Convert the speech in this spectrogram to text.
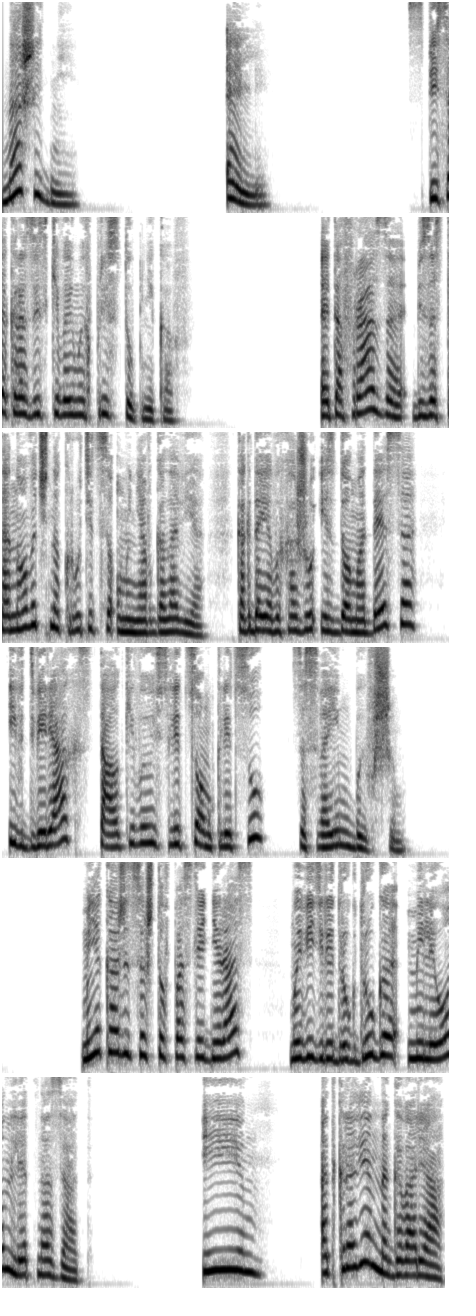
Наши дни. Элли. Список разыскиваемых преступников. Эта фраза безостановочно крутится у меня в голове, когда я выхожу из дома Десса и в дверях сталкиваюсь лицом к лицу со своим бывшим. Мне кажется, что в последний раз мы видели друг друга миллион лет назад. И, откровенно говоря,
